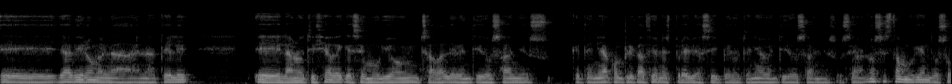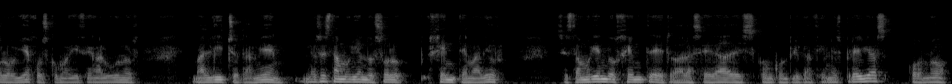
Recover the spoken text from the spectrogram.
eh, ya dieron en la, en la tele la noticia de que se murió un chaval de 22 años que tenía complicaciones previas, sí, pero tenía 22 años. O sea, no se están muriendo solo viejos, como dicen algunos, mal dicho también. No se está muriendo solo gente mayor, se está muriendo gente de todas las edades con complicaciones previas o no.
